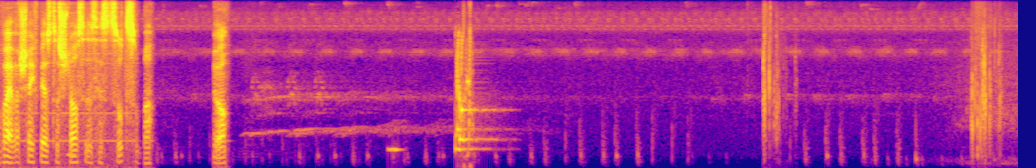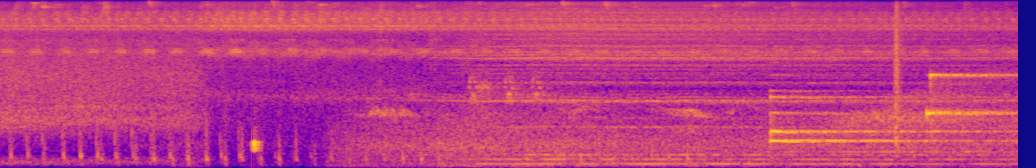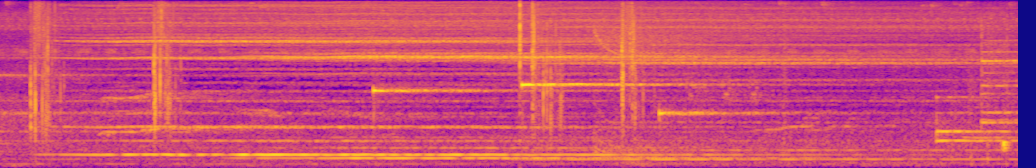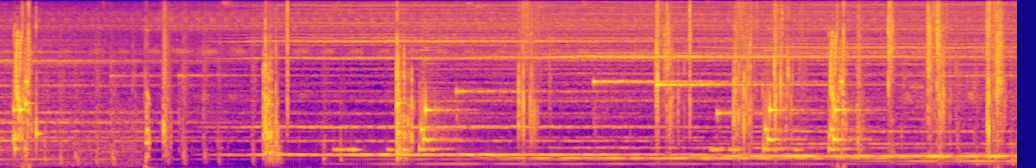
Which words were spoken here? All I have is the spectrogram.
Wobei, wahrscheinlich wäre es das Schlauste, das jetzt so zu machen.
